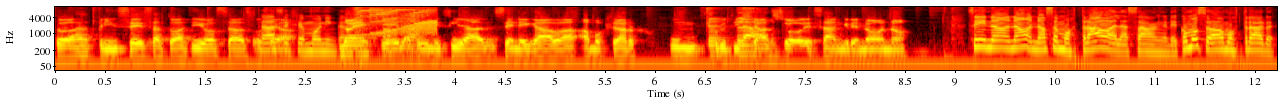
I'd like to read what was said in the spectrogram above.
todas princesas, todas diosas. O Todas sea, hegemónicas. No es que la publicidad se negaba a mostrar un Claro. frutillazo de sangre, no, no. Sí, no, no, no se mostraba la sangre. ¿Cómo se va a mostrar?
